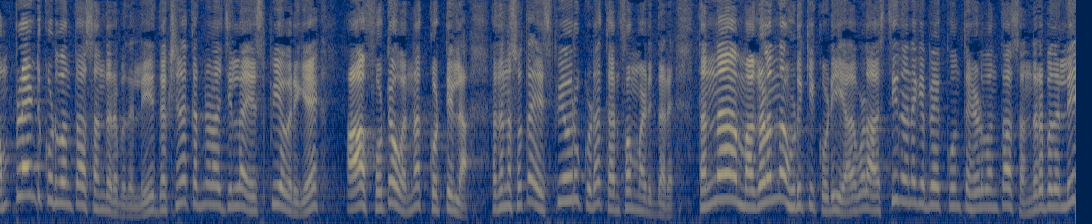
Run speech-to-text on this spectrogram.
ಕಂಪ್ಲೇಂಟ್ ಕೊಡುವಂತಹ ಸಂದರ್ಭದಲ್ಲಿ ದಕ್ಷಿಣ ಕನ್ನಡ ಜಿಲ್ಲಾ ಎಸ್ ಪಿ ಅವರಿಗೆ ಆ ಫೋಟೋವನ್ನ ಕೊಟ್ಟಿಲ್ಲ. ಅದನ್ನು ಸ್ವತಃ ಎಸ್ ಪಿ ಅವರು ಕೂಡ ಕನ್ಫರ್ಮ್ ಮಾಡಿದ್ದಾರೆ. ತನ್ನ ಮಗಳನ್ನ ಹುಡುಕಿ ಕೊಡಿ, ಅವಳ ಅಸ್ಥಿ ನನಗೆ ಬೇಕು ಅಂತ ಹೇಳುವಂತಹ ಸಂದರ್ಭದಲ್ಲಿ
